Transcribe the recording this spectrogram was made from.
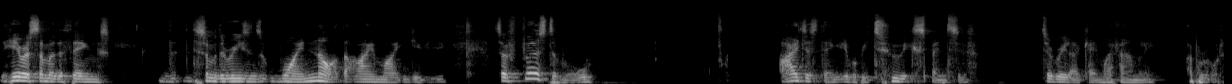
here are some of the things some of the reasons why not that I might give you. So, first of all, I just think it would be too expensive to relocate my family abroad.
